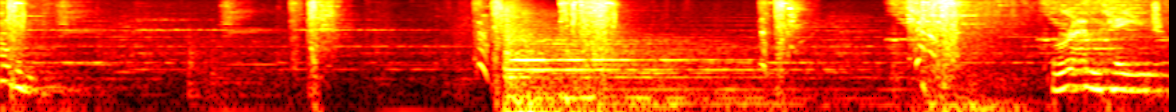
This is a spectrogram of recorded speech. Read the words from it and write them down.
Dragon. Rampage.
